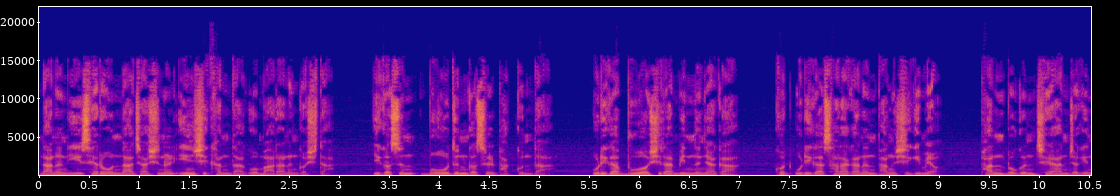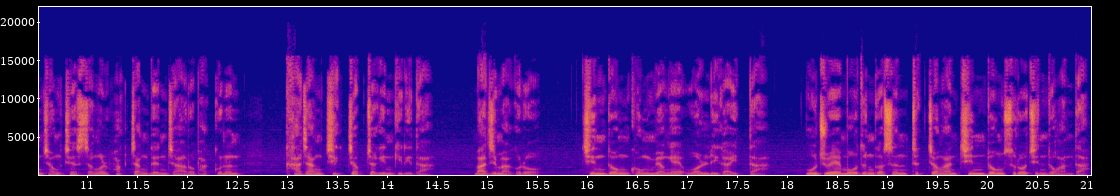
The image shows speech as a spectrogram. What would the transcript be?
나는 이 새로운 나 자신을 인식한다고 말하는 것이다. 이것은 모든 것을 바꾼다. 우리가 무엇이라 믿느냐가 곧 우리가 살아가는 방식이며 반복은 제한적인 정체성을 확장된 자아로 바꾸는 가장 직접적인 길이다. 마지막으로 진동 공명의 원리가 있다. 우주의 모든 것은 특정한 진동수로 진동한다.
